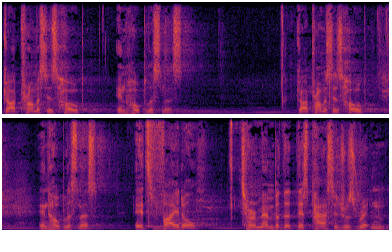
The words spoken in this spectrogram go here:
God promises hope in hopelessness. God promises hope in hopelessness. It's vital to remember that this passage was written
